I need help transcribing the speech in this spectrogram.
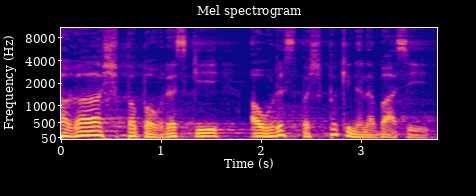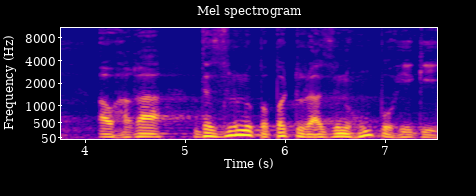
هغه شپه په ورس کې او ورس په شپه کې ننباسي او هغه د زړونو په پټو رازونو هم پوهیږي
